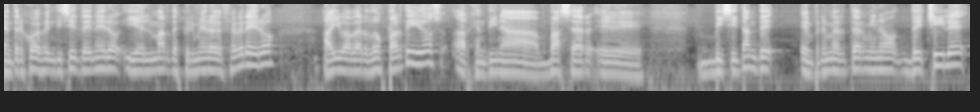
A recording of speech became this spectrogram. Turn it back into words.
entre el jueves 27 de enero y el martes 1 de febrero. Ahí va a haber dos partidos. Argentina va a ser eh, visitante en primer término de Chile.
